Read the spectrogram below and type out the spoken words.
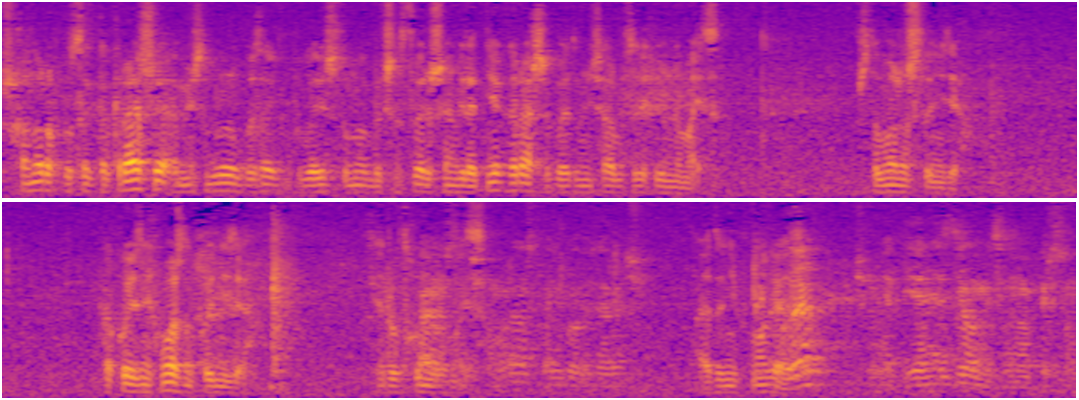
Шханоров пускай как Раши, а Мишнабруров пускай говорит, что мы большинство решений говорят не как Раши, поэтому не шар пускай на майса. Что можно, что нельзя. Какой из них можно, какой нельзя. А, майса. А это не помогает. Да? Нет? Я не сделал но персону.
